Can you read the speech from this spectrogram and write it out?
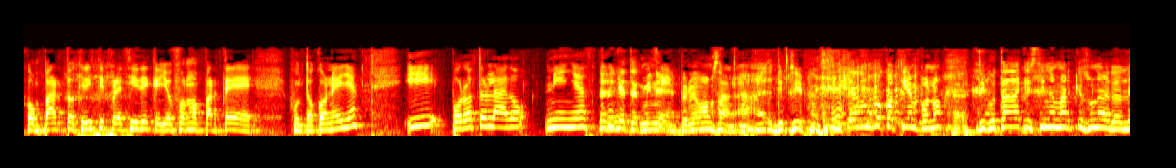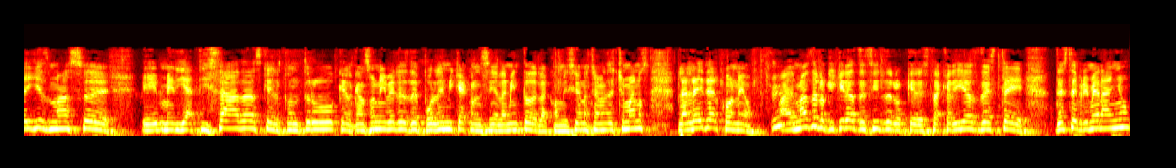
comparto, Cristi preside, que yo formo parte junto con ella. Y, por otro lado, niñas... Esperen que termine. Primero vamos a... un poco tiempo, ¿no? Diputada Cristina Márquez, una de las leyes más eh, eh, mediatizadas que encontró, que alcanzó niveles de polémica con el señalamiento de la Comisión Nacional de Derechos Humanos, la ley de Alconeo. Además de lo que quieras decir de lo que destacarías de este de este primer año,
